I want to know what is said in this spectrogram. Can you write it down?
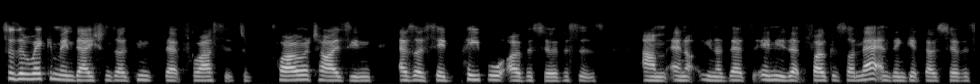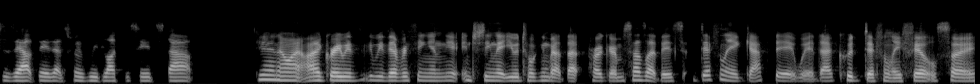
So the recommendations i think that for us it's prioritizing as i said people over services. Um, and you know that's any that focus on that and then get those services out there that's where we'd like to see it start yeah no I, I, agree with with everything and interesting that you were talking about that program. Sounds like there's definitely a gap there where that could definitely fill. So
